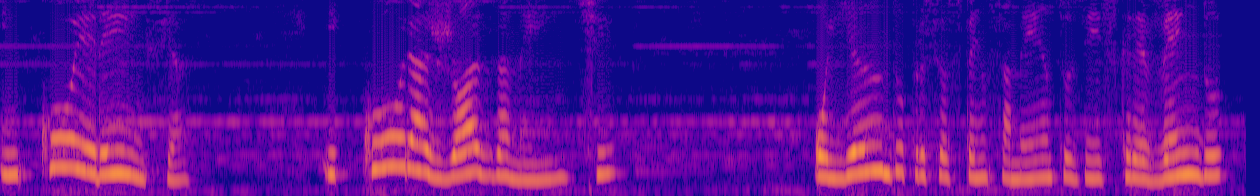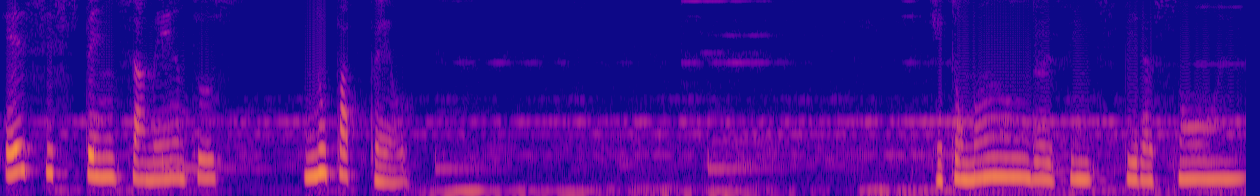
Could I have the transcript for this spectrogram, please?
em coerência e corajosamente olhando para os seus pensamentos e escrevendo esses pensamentos no papel. retomando as inspirações,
